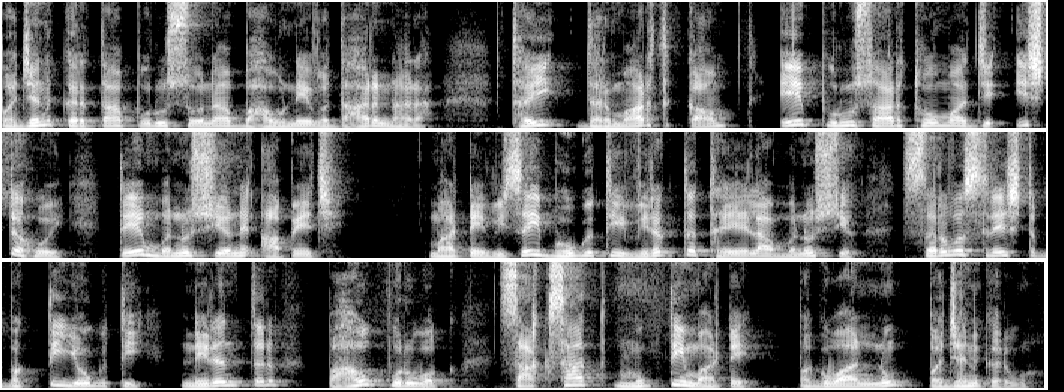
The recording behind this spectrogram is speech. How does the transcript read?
ભજન કરતા પુરુષોના ભાવને વધારનારા. થઈ ધર્માર્થ કામ એ પુરુષાર્થોમાં જે ઇષ્ટ હોય તે મનુષ્યને આપે છે. માટે વિષય ભોગથી વિરક્ત થયેલા મનુષ્ય સર્વશ્રેષ્ઠ ભક્તિયોગથી નિરંતર ભાવપૂર્વક સાક્ષાત મુક્તિ માટે ભગવાનનું ભજન કરવું.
